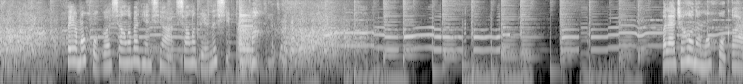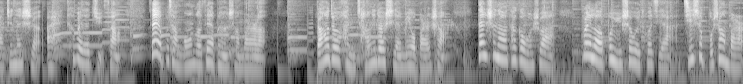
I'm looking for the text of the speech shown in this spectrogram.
所以我们虎哥相了半天亲啊，相了别人的媳妇了。回来之后呢，我们虎哥啊，真的是哎，特别的沮丧，再也不想工作，再也不想上班了。然后就很长一段时间没有班上，但是呢，他跟我说啊。为了不与社会脱节啊，即使不上班，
